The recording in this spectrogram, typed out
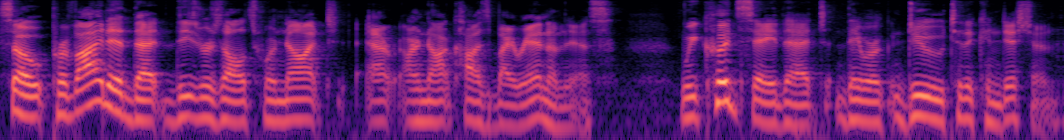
So, provided that these results were not are not caused by randomness, we could say that they were due to the condition.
